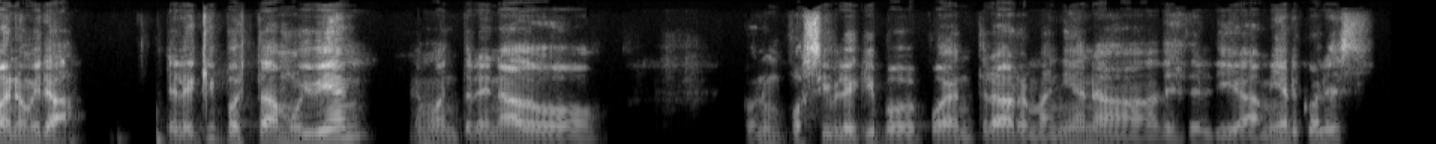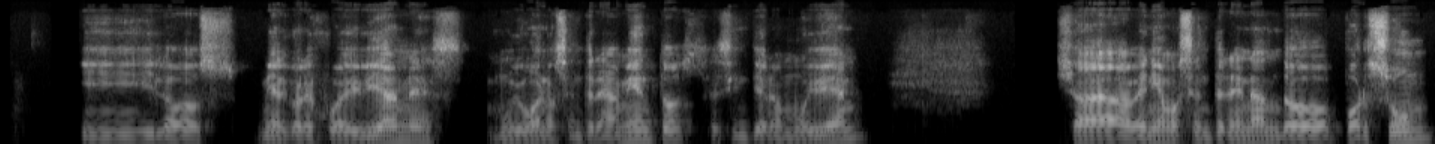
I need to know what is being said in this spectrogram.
Bueno, mira, el equipo está muy bien. Hemos entrenado con un posible equipo que pueda entrar mañana desde el día miércoles. Y los miércoles, jueves y viernes, muy buenos entrenamientos, se sintieron muy bien. Ya veníamos entrenando por Zoom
